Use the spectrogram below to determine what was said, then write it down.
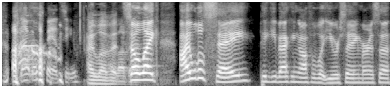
That was fancy. I love I it. love so it. like I will say, piggybacking off of what you were saying, Marissa,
